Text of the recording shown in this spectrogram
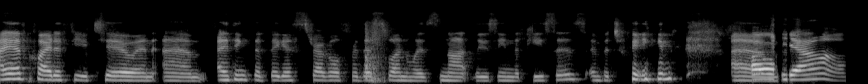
I have quite a few too. And um, I think the biggest struggle for this one was not losing the pieces in between. um, oh, yeah.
